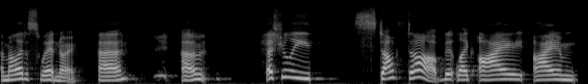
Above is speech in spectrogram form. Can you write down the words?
am I allowed to swear? No. Uh, um, that's really stuffed up that like I I am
